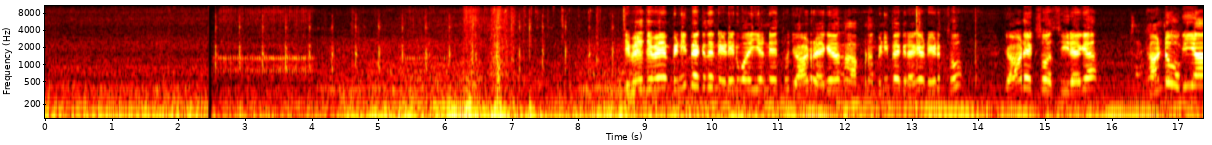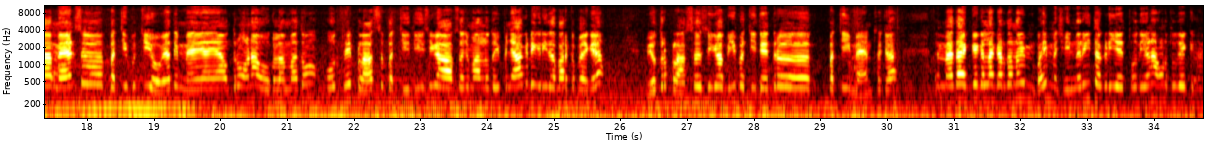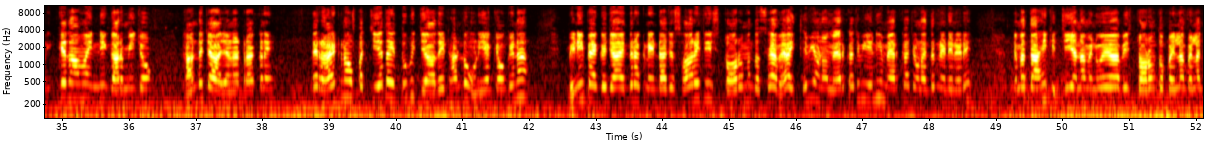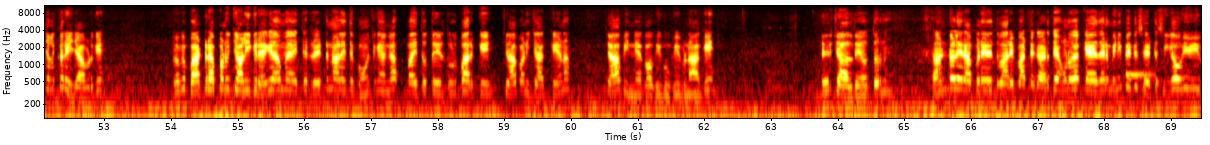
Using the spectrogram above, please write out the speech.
ਜਿਵੇਂ ਜਿਵੇਂ ਬਿਨੀ ਪੈਕ ਦੇ ਨੇੜੇ ਨੂੰ ਆਈ ਜਾਂਦੇ ਇੱਥੋਂ ਜਾੜ ਰਹਿ ਗਿਆ, ਆਪਣਾ ਬਿਨੀ ਪੈਕ ਰਹਿ ਗਿਆ 150 ਜਾੜ 180 ਰਹਿ ਗਿਆ। ਠੰਡ ਹੋ ਗਈ ਆ ਮੈਨਸ 25 25 ਹੋ ਗਿਆ ਤੇ ਮੈਂ ਆਇਆ ਉਧਰੋਂ ਹਨਾ ਓਕਲਾਮਾ ਤੋਂ, ਉੱਥੇ ਪਲੱਸ 25 30 ਸੀਗਾ, ਆਪਸ ਚ ਮੰਨ ਲਓ ਤੁਸੀਂ 50 ਕੁ ਡਿਗਰੀ ਦਾ ਫ਼ਰਕ ਪੈ ਗਿਆ। ਵੀ ਉਧਰ ਪਲੱਸ ਸੀਗਾ 20 25 ਤੇ ਇੱਧਰ 25 ਮੈਨਸ ਚ ਆ। ਤੇ ਮੈਂ ਤਾਂ ਅੱਗੇ ਗੱਲਾਂ ਕਰਦਾ ਹੁੰਦਾ ਵੀ ਬਾਈ ਮਸ਼ੀਨਰੀ ਤਕੜੀ ਐ ਇੱਥੋਂ ਦੀ ਹਨਾ, ਹੁਣ ਤੂੰ ਦੇਖ ਇੱਕਦਮ ਇੰਨੀ ਗਰਮੀ ਚੋਂ ਠੰਡ ਚ ਆ ਜਾਣਾ ਟਰੱਕ ਨੇ। ਤੇ ਰਾਈਟ ਨਾਓ 25 ਹੈ ਤਾਂ ਇਦੋਂ ਵੀ ਜ਼ਿਆਦਾ ਠੰਡ ਹੋਣੀ ਹੈ ਕਿਉਂਕਿ ਨਾ ਵਿਨੀਪੈਗ ਜਾਂ ਇੱਧਰ ਕੈਨੇਡਾ 'ਚ ਸਾਰੇ ਚ ਸਟਾਰਮ ਦੱਸਿਆ ਹੋਇਆ, ਇੱਥੇ ਵੀ ਆਉਣਾ, ਅਮਰੀਕਾ 'ਚ ਵੀ, ਇਹ ਨਹੀਂ ਅਮਰੀਕਾ 'ਚ ਆਉਣਾ, ਇੱਧਰ ਨੇੜੇ ਨੇੜੇ। ਤੇ ਮੈਂ ਤਾਂ ਹੀ ਖਿੱਚੀ ਜਾਂਦਾ, ਮੈਨੂੰ ਇਹ ਆ ਵੀ ਸਟਾਰਮ ਤੋਂ ਪਹਿਲਾਂ ਪਹਿਲਾਂ ਚੱਲ ਘਰੇ ਜਾ ਵੜ ਕੇ। ਕਿਉਂਕਿ ਬਾਰਡਰ ਆਪਾਂ ਨੂੰ 40 ਕੁ ਰਹਿ ਗਿਆ, ਮੈਂ ਇੱਥੇ ਡਰੈਟਨ ਵਾਲੇ ਤੇ ਪਹੁੰਚ ਗਿਆਗਾ ਮੈਂ ਇੱਥੋਂ ਤੇਲ ਤੂਲ ਭਰ ਕੇ, ਚਾਹ ਪਾਣੀ ਚੱਕ ਕੇ ਹਨਾ, ਚਾਹ ਪੀਨੇ ਆ ਕਾਫੀ ਕੂਫੀ ਬਣਾ ਕੇ। ਫਿਰ ਚੱਲਦੇ ਆ ਉਧਰ ਨੂੰ। ਠੰਡ ਵਾਲੇ ਰੱਬ ਨੇ ਦੁਬਾਰੇ ਪੱਟ ਕੱਢਤੇ, ਹੁਣ ਉਹ ਕੈ ਵੀ ਨਹੀਂ ਪੈ ਕੇ ਸੈੱਟ ਸੀਗਾ, ਉਹੀ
